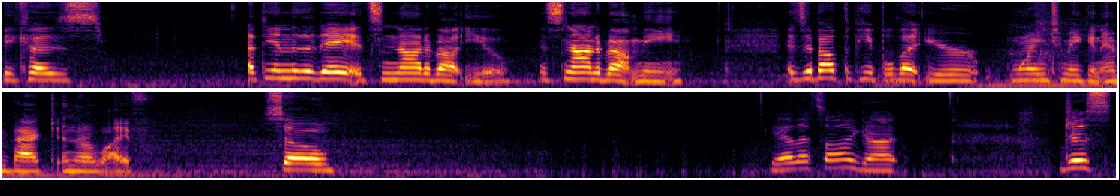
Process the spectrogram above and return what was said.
because at the end of the day, it's not about you. It's not about me. It's about the people that you're wanting to make an impact in their life. So, yeah, that's all I got. Just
